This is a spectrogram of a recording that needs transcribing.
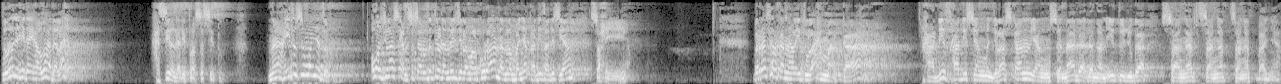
Turunnya hidayah Allah adalah hasil dari proses itu. Nah, itu semuanya tuh. Allah jelaskan secara detail dan rinci dalam Al-Quran dan dalam banyak hadis-hadis yang sahih. Berdasarkan hal itulah maka hadis-hadis yang menjelaskan yang senada dengan itu juga sangat-sangat-sangat banyak.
